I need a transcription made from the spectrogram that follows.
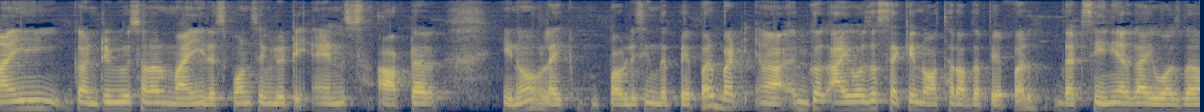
my contribution or my responsibility ends after you know like publishing the paper. But uh, because i was the second author of the paper that senior guy was the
